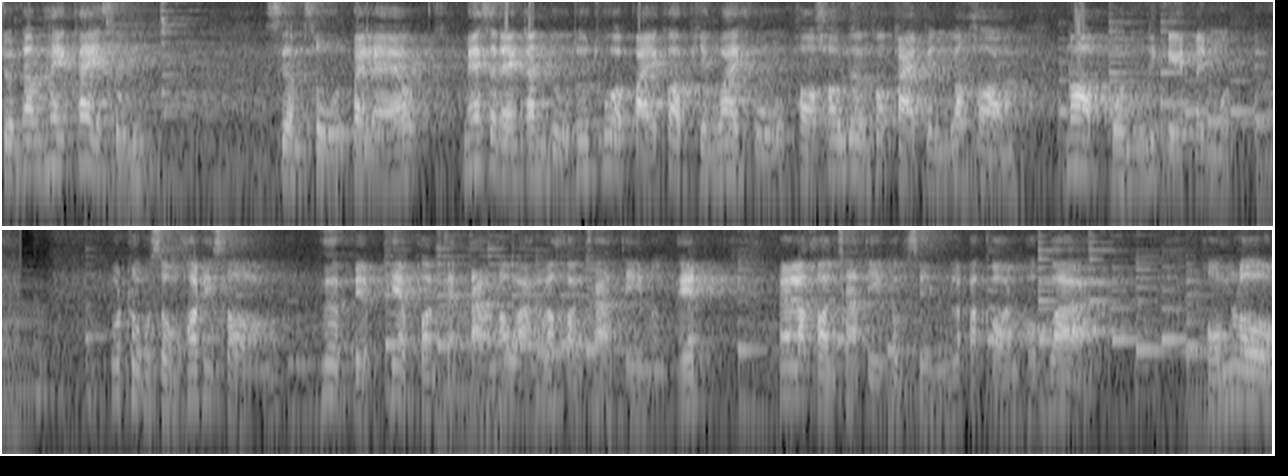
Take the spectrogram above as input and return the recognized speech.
จนทำให้ใกล้สูญเสื่อมสูญไปแล้ว แม้แสดงกันอยู่ทั่ว ๆ ไปก็เพียงไหว้ครู พอเข้าเรื่องก็กลายเป็นละครนอกปนลิเกไปหมด วัตถุประสงค์ข้อที่ 2 เพื่อเปรียบเทียบความแตกต่างระหว่างละครชาตรีเมืองเพชรและละครชาตรีกรมศิลปากรพบว่าโหมโลง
